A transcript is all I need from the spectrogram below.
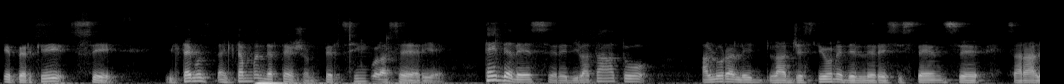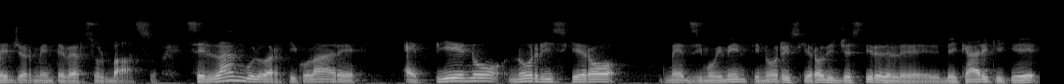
E perché se il time, il time under tension per singola serie tende ad essere dilatato, allora le, la gestione delle resistenze sarà leggermente verso il basso. Se l'angolo articolare è pieno, non rischierò mezzi movimenti, non rischierò di gestire delle, dei carichi che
